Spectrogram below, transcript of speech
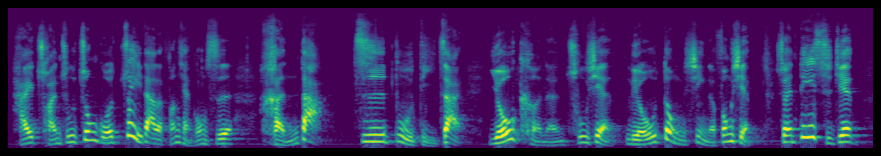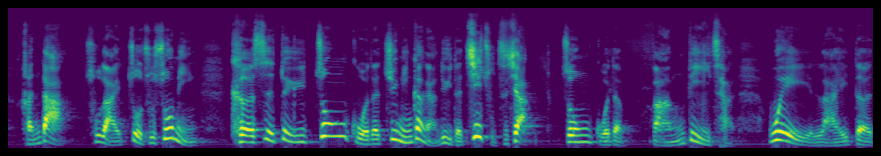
还传出中国最大的房产公司恒大资不抵债，有可能出现流动性的风险。虽然第一时间恒大出来做出说明，可是对于中国的居民杠杆率的基础之下，中国的房地产。未来的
